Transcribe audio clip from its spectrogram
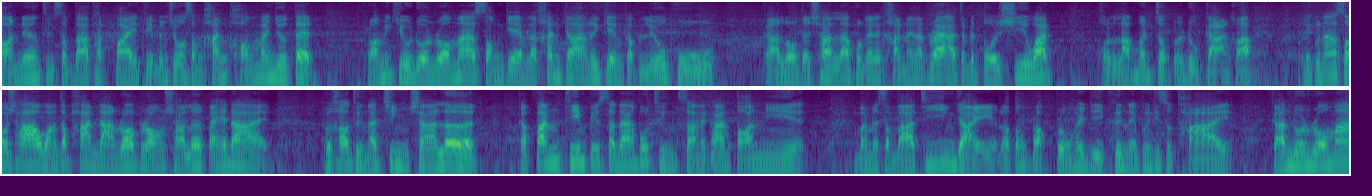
ต่อเนื่องถึงสัปดาห์ถัดไปถือเป็นช่วงสำคัญของแมนยูเต็ด พราะมีคิวดวลโรม่า2เกมและขั้นกลางด้วยเกมกับลิเวอร์พูลการโรเตชันและผลการแข่งขันในนัดแรกอาจจะเป็นตัวชี้วัด ผลลัพธ์เมื่อจบฤดูกาลครับลิกุน่าโซชาหวังจะผ่านด่านรอบรองชาเลอร์ไปให้ได้ เพื่อเข้าถึงนัดชิงชาเลอร์กับตันทีมปีศาจแดงพูดถึงสถานการณ์ตอนนี้ มันเป็นสัปดาห์ที่ยิ่งใหญ่ เราต้องปรับปรุงให้ดีขึ้นในพื้นที่สุดท้าย การดวลโรม่า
